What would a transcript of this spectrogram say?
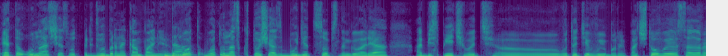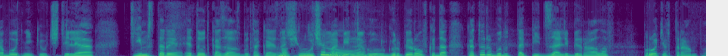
Это у нас сейчас вот предвыборная кампания. Да. Вот, вот у нас кто сейчас будет, собственно говоря, обеспечивать э, вот эти выборы. Почтовые работники, учителя, Тимстеры, это вот, казалось бы, такая, значит, общем, очень мобильная группировка, да, которые будут топить за либералов, против Трампа.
